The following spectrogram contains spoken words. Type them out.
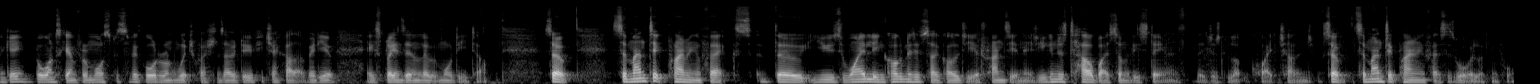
Okay, but once again, for a more specific order on which questions I would do, if you check out that video, explains it in a little bit more detail. So, semantic priming effects, though used widely in cognitive psychology, are transient nature. You can just tell by some of these statements that they just look quite challenging. So, semantic priming effects is what we're looking for.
